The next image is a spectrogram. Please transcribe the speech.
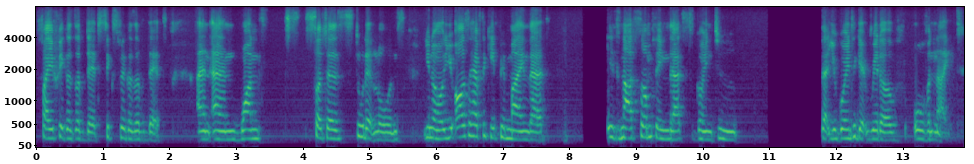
five figures of debt, six figures of debt, and and one such as student loans, you know, you also have to keep in mind that it's not something that's going to that you're going to get rid of overnight.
